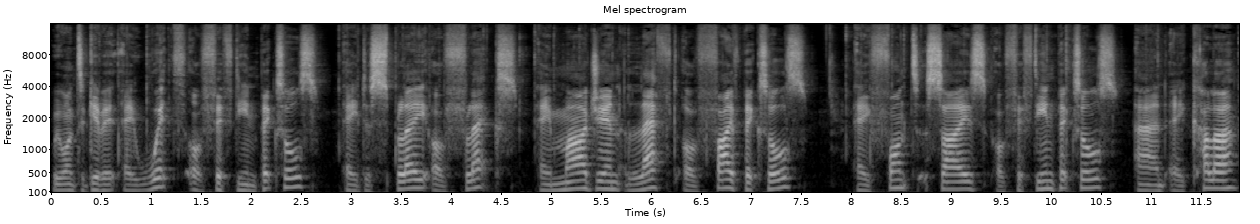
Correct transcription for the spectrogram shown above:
We want to give it a width of 15 pixels, a display of flex, a margin left of 5 pixels, a font size of 15 pixels, and a color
